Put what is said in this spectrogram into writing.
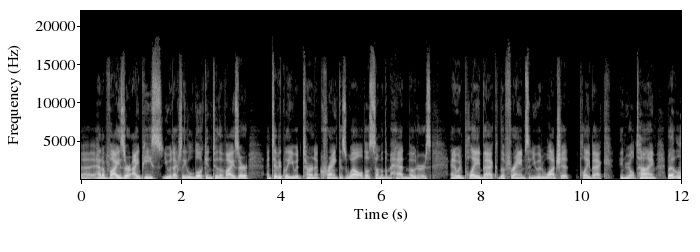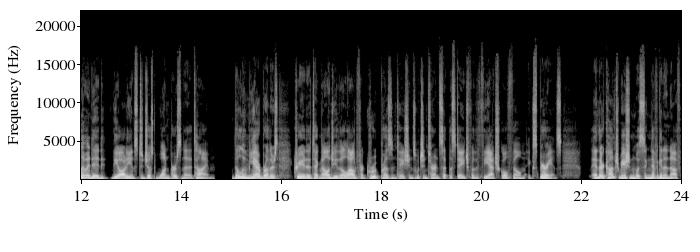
uh, had a visor eyepiece. You would actually look into the visor, and typically you would turn a crank as well, though some of them had motors, and it would play back the frames, and you would watch it play back in real time. But it limited the audience to just one person at a time. The Lumiere brothers created a technology that allowed for group presentations, which in turn set the stage for the theatrical film experience. And their contribution was significant enough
